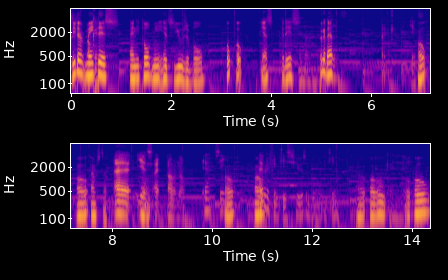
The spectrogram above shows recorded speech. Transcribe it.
LideR made Okay. this, and he told me it's usable. Oh, oh, yes, it is. Yeah, Look at that. yes. Like, yes. Oh, oh, I'm stuck. Uh, yes. I. Oh no. Yeah. See. Oh, oh, Everything is usable in here. oh, oh, Okay. oh, oh,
